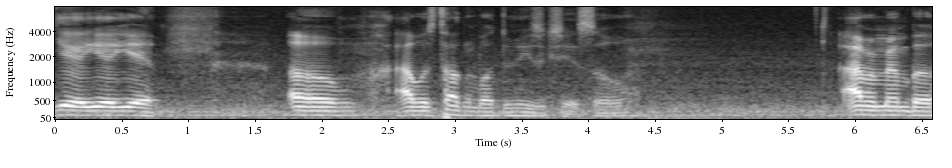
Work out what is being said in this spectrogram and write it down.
yeah, yeah, yeah. Um, I was talking about the music shit, so I remember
